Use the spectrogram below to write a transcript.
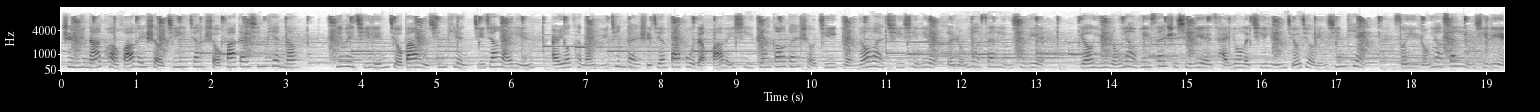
至于哪款华为手机将首发该芯片呢？因为麒麟九八五芯片即将来临，而有可能于近段时间发布的华为系中高端手机有 nova 七系列和荣耀三零系列。由于荣耀 V 三十系列采用了麒麟九九零芯片，所以荣耀三零系列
